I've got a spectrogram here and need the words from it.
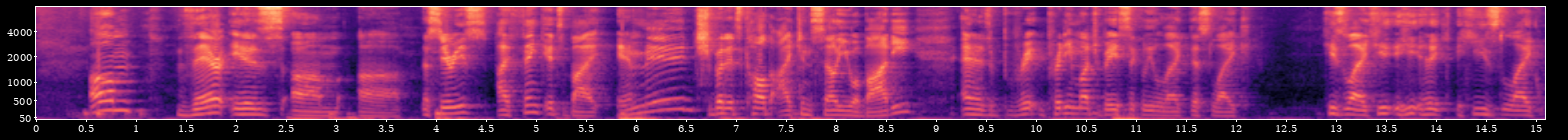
Um, there is um uh, a series. I think it's by Image, but it's called "I Can Sell You a Body," and it's pre- pretty much basically like this. Like he's like he he he's like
